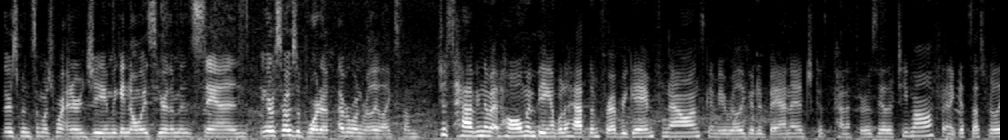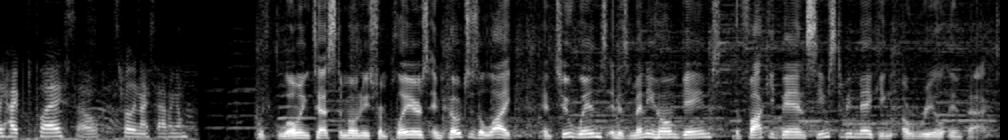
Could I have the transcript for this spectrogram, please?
There's been so much more energy, and we can always hear them in the stands. And they're so supportive. Everyone really likes them. Just having them at home and being able to have them for every game from now on is going to be a really good advantage because it kind of throws the other team off and it gets us really hyped to play. So it's really nice having them. With glowing testimonies from players and coaches alike and two wins in as many home games, the Focky Band seems to be making a real impact.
